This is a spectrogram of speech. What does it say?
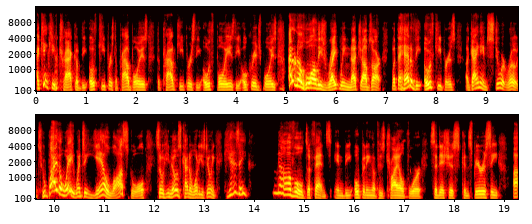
I can't keep track of the Oath Keepers, the Proud Boys, the Proud Keepers, the Oath Boys, the Oak Ridge Boys. I don't know who all these right wing nut jobs are, but the head of the Oath Keepers, a guy named Stewart Rhodes, who, by the way, went to Yale Law School, so he knows kind of what he's doing. He has a novel defense in the opening of his trial for seditious conspiracy. Uh,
